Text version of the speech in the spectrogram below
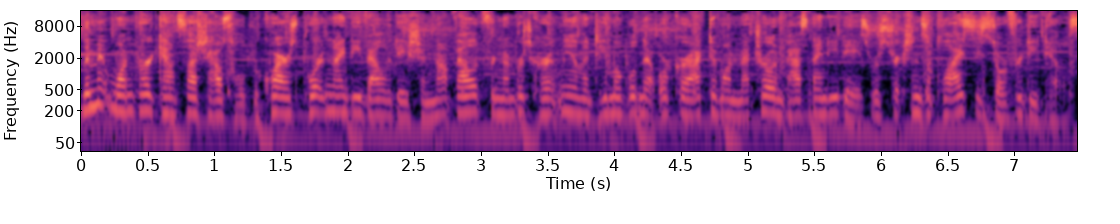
Limit one per account slash household. Requires port and ID validation. Not valid for numbers currently on the T-Mobile network or active on Metro in past 90 days. Restrictions apply. See store for details.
